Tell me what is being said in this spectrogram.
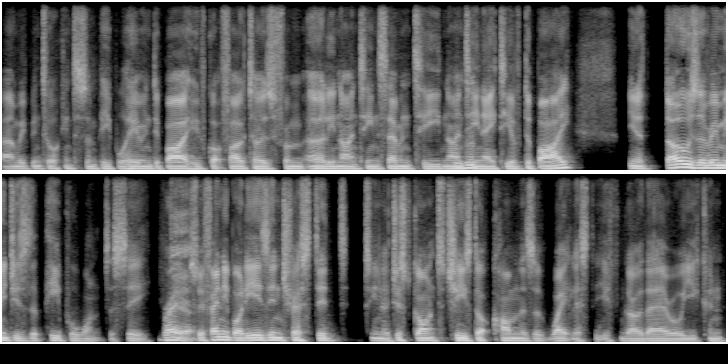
um, we've been talking to some people here in dubai who've got photos from early 1970 1980 of dubai you know those are images that people want to see Right. so if anybody is interested to, you know just go on to cheeze.com there's a wait list that you can go there or you can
